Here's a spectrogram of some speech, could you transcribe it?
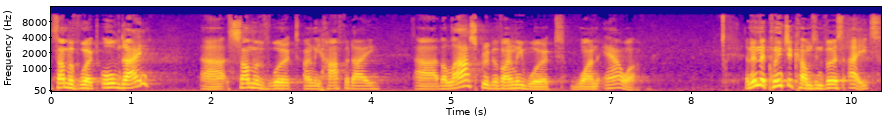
some have worked all day, uh, some have worked only half a day. Uh, the last group have only worked one hour. And then the clincher comes in verse 8.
